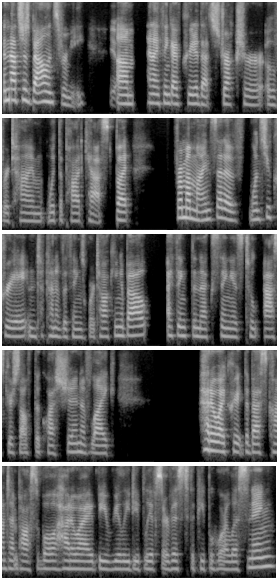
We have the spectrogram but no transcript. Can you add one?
and that's just balance for me. Yeah. Um, and I think I've created that structure over time with the podcast. But from a mindset of once you create into kind of the things we're talking about, I think the next thing is to ask yourself the question of like, how do I create the best content possible? How do I be really deeply of service to the people who are listening?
